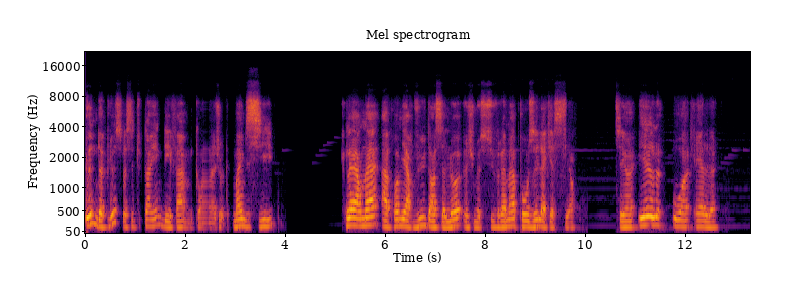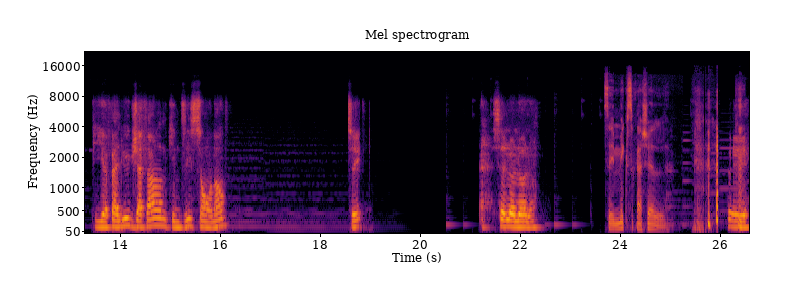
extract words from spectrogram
Une de plus, parce que c'est tout le temps rien que des femmes qu'on ajoute. Même si clairement, à première vue, dans celle-là, je me suis vraiment posé la question. C'est un il ou un elle? Puis il a fallu que j'attende qu'il me dise son nom. C'est celle-là, là. là. C'est Mix Rachel. C'est-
